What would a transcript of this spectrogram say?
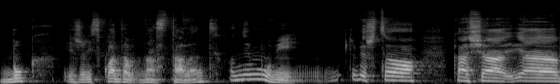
Bóg, jeżeli składa w nas talent, On nie mówi, "Ty wiesz co, Kasia, ja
